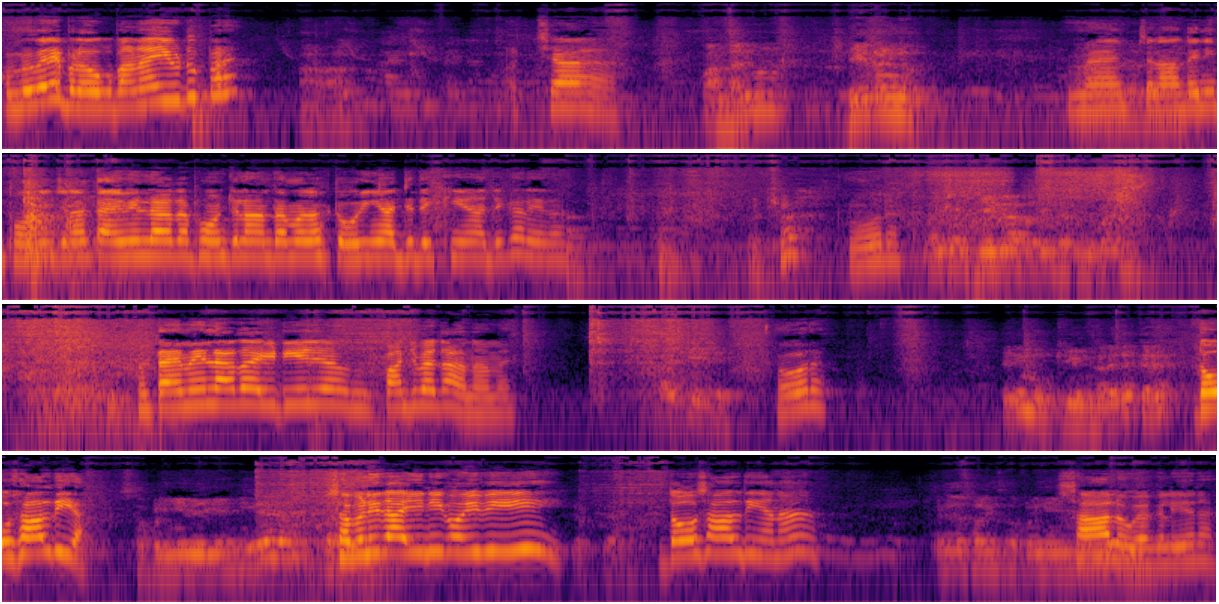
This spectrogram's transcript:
ਧੋ ਲਾਂਗੇ ਮੈਂ ਮੇਰੇ ਬਲੌਗ ਪਾਣਾ YouTube ਪਰ? ਅੱਛਾ। ਪਾਉਂਦਾ ਨਹੀਂ ਹੁਣ? ਮੈਂ ਚਲਾਉਂਦਾ ਨਹੀਂ ਫੋਨ ਨਹੀਂ ਚਲਾ ਟਾਈਮ ਹੀ ਨੀ ਲੱਗਦਾ ਫੋਨ ਚਲਾਉਣ ਦਾ ਮੈਂ ਤਾਂ ਸਟੋਰੀਆਂ ਅੱਜ ਦੇਖੀਆਂ ਅੱਜ ਘਰੇ ਦਾ। ਅੱਛਾ। ਹੋਰ? ਅਰੇ ਜੇਗਾ ਕਦੀ ਦੱਸੂ ਭਾਈ ਹੁਣ ਟਾਈਮ ਹੀ ਨੀ ਲੱਗਦਾ ਆਈਟੀਏ 5 ਵਜੇ ਦਾ ਆਣਾ ਮੈਂ। ਹੋਰ? ਤੇਰੀ ਮੁੱਕੀ ਨਹੀਂ ਹਾਲੇ ਤੱਕ 2 ਸਾਲ ਦੀ ਆ। ਸਪਲੀਆਂ ਦੇ ਗਏ ਨਹੀਂ ਇਹ ਸਬਲੀ ਦਾ ਆਈ ਨਹੀਂ ਕੋਈ ਵੀ। 2 ਸਾਲ ਦੀ ਆ ਨਾ। ਇਹ ਸਾਲੀ ਹੀ ਸਾਲ ਹੋ ਗਿਆ ਕਲੀਅਰ ਆ।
